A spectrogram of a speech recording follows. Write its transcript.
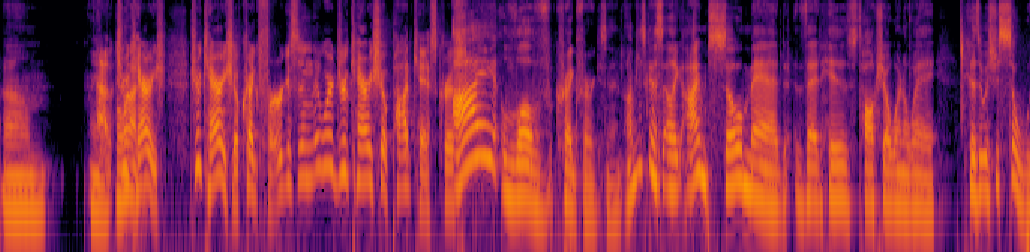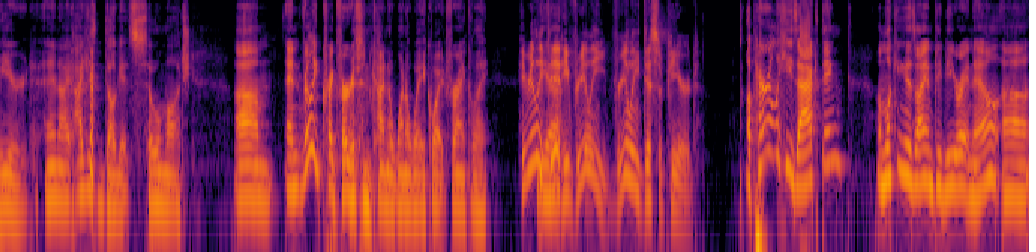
Um, Yeah. Uh, Well, Drew not- Carey, Drew Carey show, Craig Ferguson. We're a Drew Carey show podcast, Chris. I love Craig Ferguson. I'm just gonna say, like, I'm so mad that his talk show went away because it was just so weird, and I, I just dug it so much. Um, and really, Craig Ferguson kind of went away, quite frankly. he really yeah. did. He really, really disappeared. Apparently, he's acting. I'm looking at his IMDb right now. Uh,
